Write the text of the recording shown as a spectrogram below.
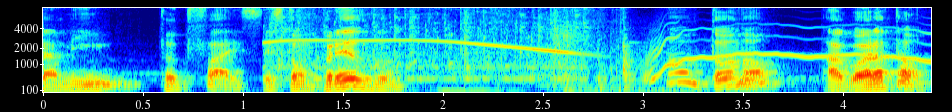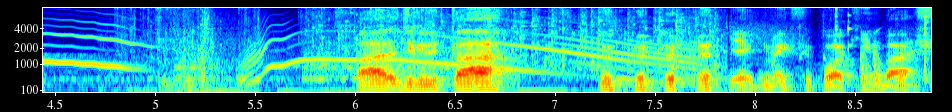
Para mim, tanto faz. Vocês estão presos? Não, estão não. Agora estão. Para de gritar. e aí, como é que ficou aqui embaixo?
